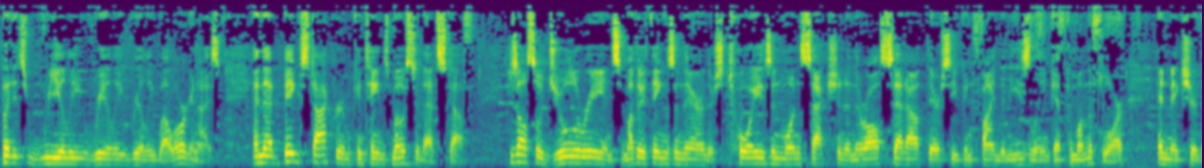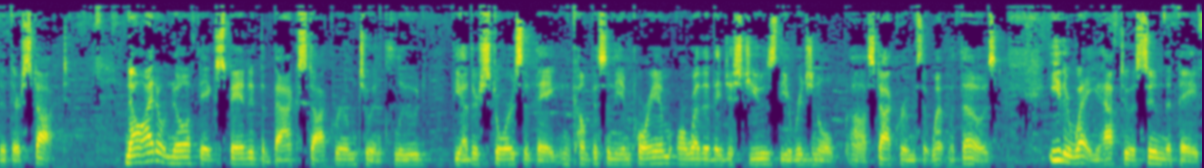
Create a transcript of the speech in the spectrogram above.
But it's really, really, really well organized. And that big stockroom contains most of that stuff. There's also jewelry and some other things in there. There's toys in one section, and they're all set out there so you can find them easily and get them on the floor and make sure that they're stocked. Now, I don't know if they expanded the back stockroom to include the other stores that they encompass in the Emporium or whether they just used the original uh, stockrooms that went with those. Either way, you have to assume that they've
